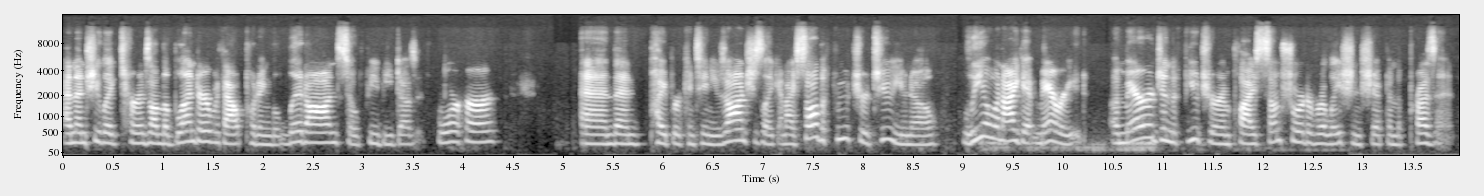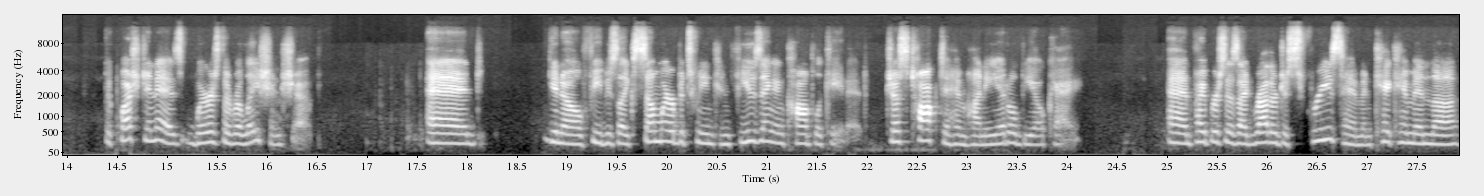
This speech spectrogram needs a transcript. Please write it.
And then she like turns on the blender without putting the lid on, so Phoebe does it for her. And then Piper continues on. She's like, and I saw the future too, you know. Leo and I get married. A marriage in the future implies some sort of relationship in the present. The question is, where's the relationship? And, you know, Phoebe's like, somewhere between confusing and complicated. Just talk to him, honey. It'll be okay. And Piper says, I'd rather just freeze him and kick him in the.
